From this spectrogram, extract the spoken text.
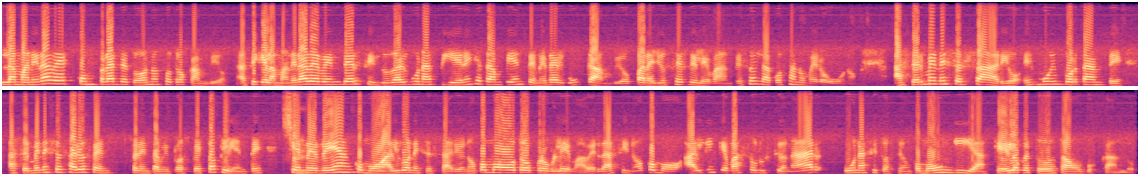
la manera de comprar de todos nosotros cambió. Así que la manera de vender, sin duda alguna, tiene que también tener algún cambio para yo ser relevante. Esa es la cosa número uno. Hacerme necesario, es muy importante, hacerme necesario frente a mi prospecto cliente, que me vean como algo necesario, no como otro problema, ¿verdad? Sino como alguien que va a solucionar una situación, como un guía, que es lo que todos estamos buscando.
